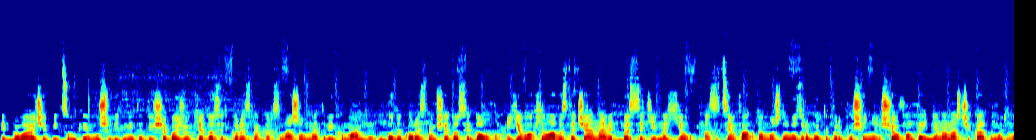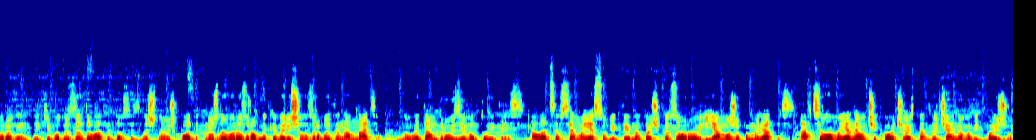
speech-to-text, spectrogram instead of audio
Підбиваючи підсумки, мушу відмітити, що Бажук є досить корисним персонажем в метовій команди і буде корисним ще досить довго. Його хіла вистачає навіть без сетів на хіл, а за цим фактом можливо зробити припущення, що у фонтейні на нас чекатимуть вороги, які будуть завдавати досить значної шкоди. Можливо, розробники вирішили зробити нам натяк. Ну ви там, друзі, готуйтесь. Але це все моя суб'єктивна точка зору, і я можу помилятись. А в цілому я не очікував чогось надзвичайного від Байжу.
